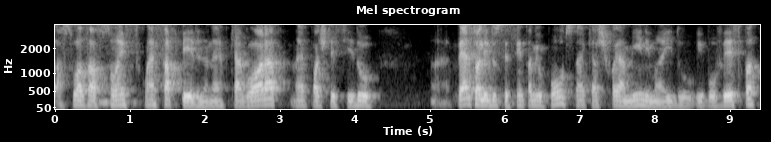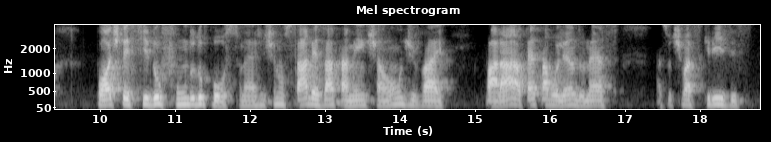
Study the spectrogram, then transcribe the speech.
as suas ações com essa perda, né? Porque agora né, pode ter sido eh, perto ali dos 60 mil pontos, né? Que acho que foi a mínima aí do Ibovespa pode ter sido o fundo do poço, né? A gente não sabe exatamente aonde vai parar. Até estava olhando né, as, as, últimas crises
